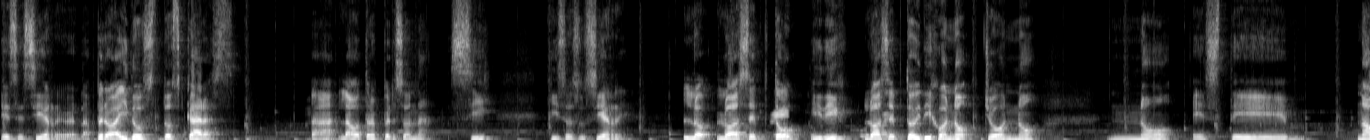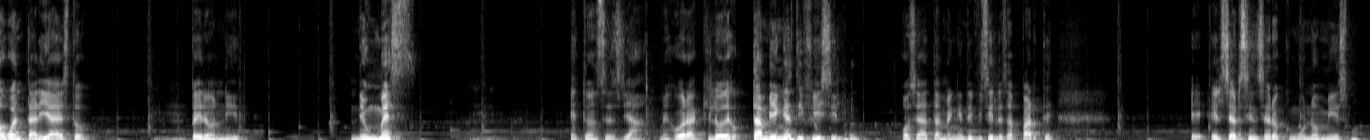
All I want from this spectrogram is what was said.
ese cierre, ¿verdad? Pero hay dos, dos caras. La otra persona sí hizo su cierre. Lo, lo aceptó y dijo, lo aceptó y dijo, no, yo no, no, este, no aguantaría esto, pero ni ni un mes. Entonces ya, mejor aquí lo dejo. También es difícil. O sea, también es difícil esa parte. E, el ser sincero con uno mismo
